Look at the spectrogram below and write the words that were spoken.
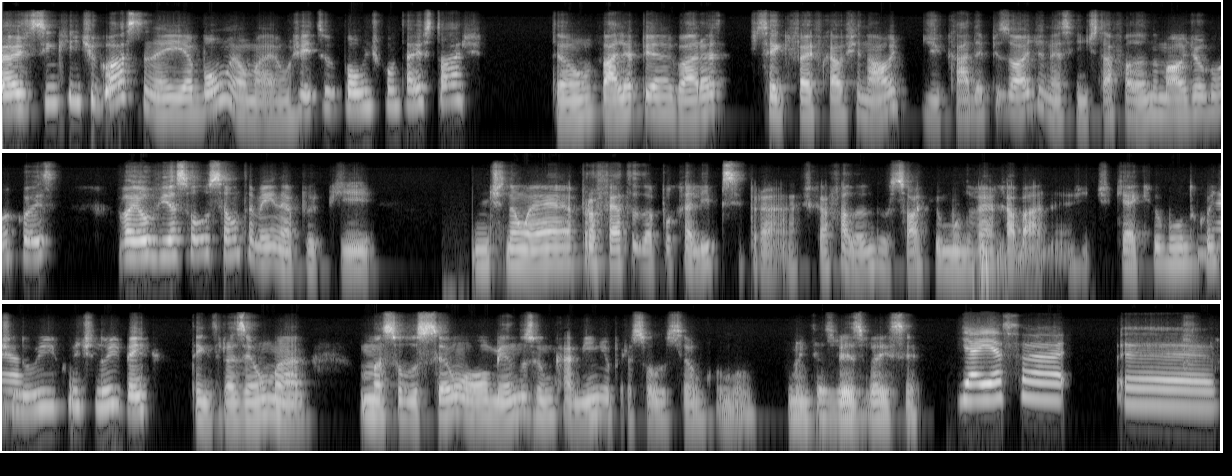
é, assim que a gente gosta, né? E é bom, é, uma, é um jeito bom de contar a história. Então vale a pena agora. Sei que vai ficar o final de cada episódio, né? Se a gente tá falando mal de alguma coisa, vai ouvir a solução também, né? Porque a gente não é profeta do apocalipse para ficar falando só que o mundo vai acabar, né? A gente quer que o mundo continue e continue bem. Tem que trazer uma, uma solução ou ao menos um caminho para a solução, como muitas vezes vai ser. E aí essa uh,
